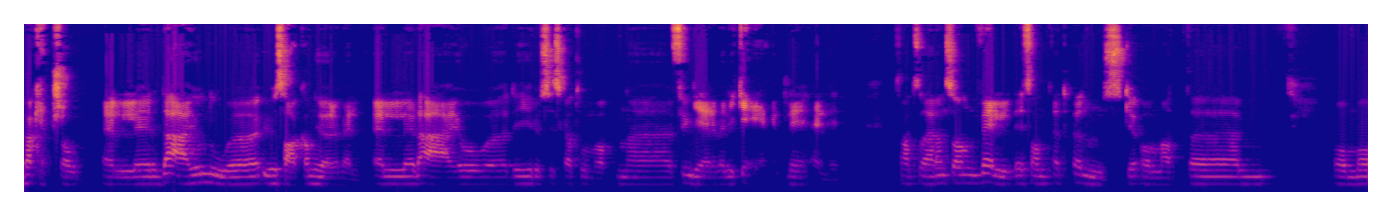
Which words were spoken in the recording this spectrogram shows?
rakettskjold eller det er jo noe USA kan gjøre vel. Eller det er jo de russiske atomvåpnene fungerer vel ikke egentlig heller. Så det er en sånn veldig sånn et ønske om at om å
